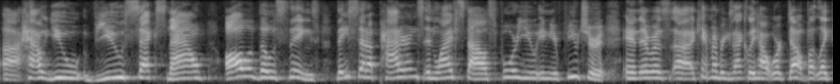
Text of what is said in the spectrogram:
uh, how you view sex now, all of those things, they set up patterns and lifestyles for you in your future. And there was, uh, I can't remember exactly how it worked out, but like,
